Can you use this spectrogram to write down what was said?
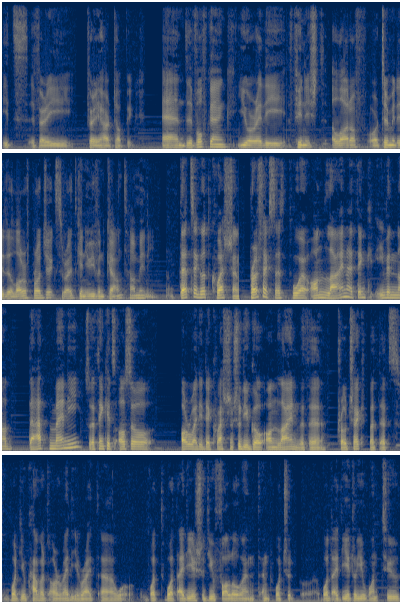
It's a very, very hard topic. And Wolfgang, you already finished a lot of or terminated a lot of projects, right? Can you even count how many? That's a good question. Projects that were online, I think even not that many. So I think it's also already the question should you go online with a project? But that's what you covered already right? Uh, what what idea should you follow and and what should what idea do you want to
